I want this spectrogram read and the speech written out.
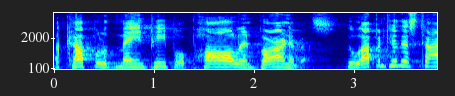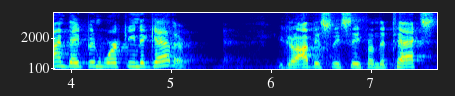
a couple of main people, Paul and Barnabas, who up until this time they've been working together. You can obviously see from the text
